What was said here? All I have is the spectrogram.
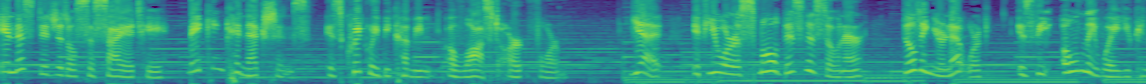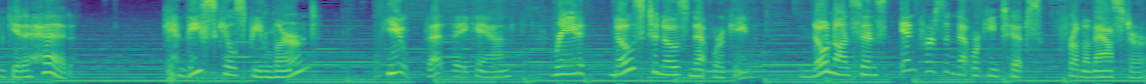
In this digital society, making connections is quickly becoming a lost art form. Yet, if you are a small business owner, building your network is the only way you can get ahead. Can these skills be learned? You bet they can. Read Nose to Nose Networking No nonsense, in person networking tips from a master.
